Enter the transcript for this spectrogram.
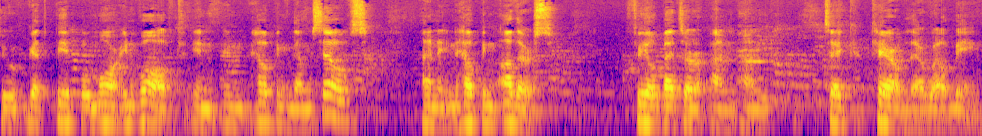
to get people more involved in, in helping themselves and in helping others feel better and, and take care of their well-being.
